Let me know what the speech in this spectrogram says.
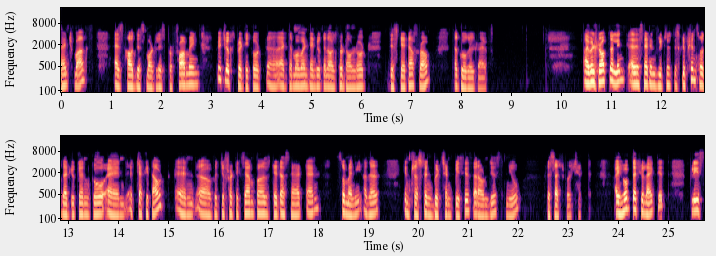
benchmarks as how this model is performing, which looks pretty good uh, at the moment. And you can also download this data from the Google Drive. I will drop the link as I said in video's description so that you can go and uh, check it out and uh, with different examples, data set, and so many other interesting bits and pieces around this new research project. I hope that you liked it. Please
